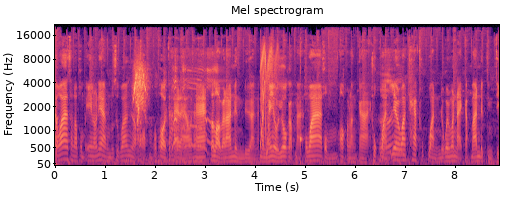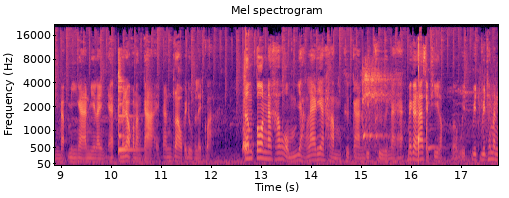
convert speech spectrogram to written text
แต่ว่าสำหรับผมเองแล้วเนี่ยผมรู้สึกว่าเหงื่อออกผมพอใจแล้วนะฮะตลอดเวลาหนึ่งเดือน มันไม่โยโย่กลับมาเพราะว่าผมออกกำลังกาย ทุกวันเรียกว่าแทบทุกวันยกเว้นวันไหนกลับบ้านดึกจริง ๆ แบบมีงานมีอะไรอย่างเงี้ยไม่ได้ออกกำลังกายงั้นเราไปดูกันเลยดีกว่าเริ่มต้นนะครับผมอย่างแรกที่จะทำคือการวิดพื้นนะฮะไม่เกิน 50 ทีหรอกวิดวิดวิดให้มัน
